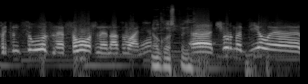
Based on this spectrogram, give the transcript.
претенциозное, сложное название. О, господи. Э, черно-белая,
